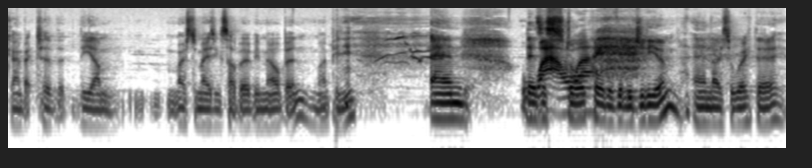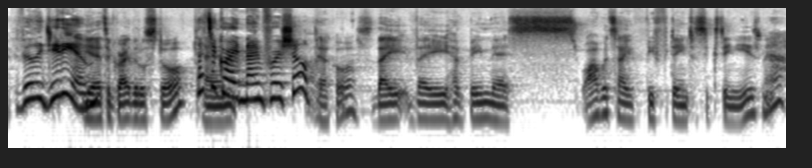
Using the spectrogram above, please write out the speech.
going back to the, the um, most amazing suburb in Melbourne, in my opinion. And there's a Wow. store called the Village Idiom, and I used to work there. Village Idiom. Yeah, it's a great little store. that's a great name for a shop. Yeah, of course. They they have been there. I would say fifteen to sixteen years now.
